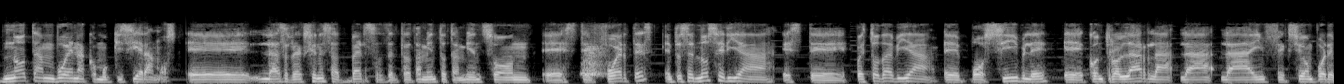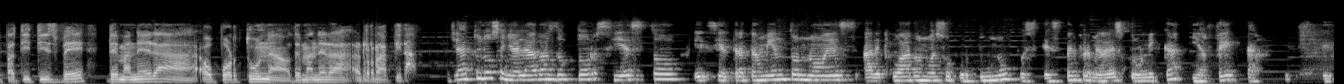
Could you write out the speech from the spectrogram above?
no tan buena como quisiéramos. Eh, las reacciones adversas del tratamiento también son este, fuertes, entonces no sería este, pues todavía eh, posible controlar la, la, la infección por hepatitis B de manera oportuna o de manera rápida. Ya tú lo señalabas, doctor, si esto, eh, si el tratamiento no es adecuado, no es oportuno, pues esta enfermedad es crónica y afecta este,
